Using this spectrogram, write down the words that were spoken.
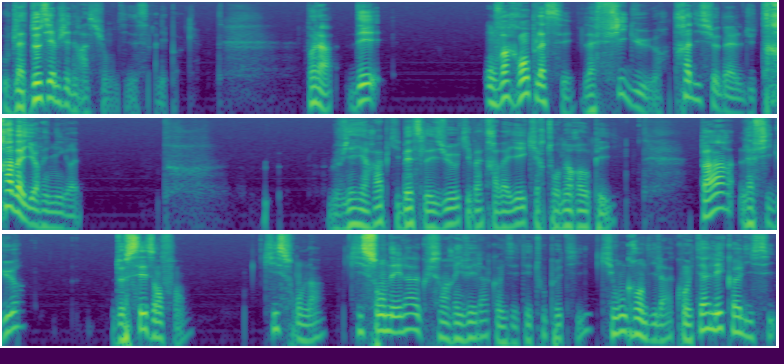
ou de la deuxième génération, on disait ça à l'époque. Voilà, on va remplacer la figure traditionnelle du travailleur immigré le vieil arabe qui baisse les yeux, qui va travailler qui retournera au pays, par la figure de ces enfants qui sont là, qui sont nés là, qui sont arrivés là quand ils étaient tout petits, qui ont grandi là, qui ont été à l'école ici,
